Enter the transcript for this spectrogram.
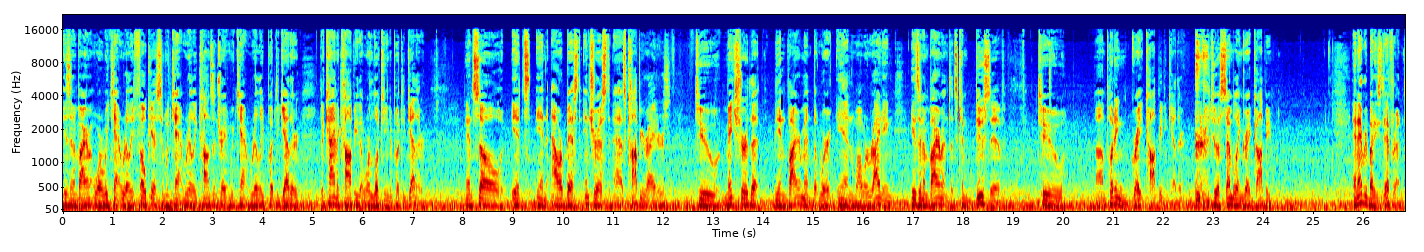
is an environment where we can't really focus and we can't really concentrate and we can't really put together the kind of copy that we're looking to put together. And so it's in our best interest as copywriters to make sure that the environment that we're in while we're writing is an environment that's conducive to um, putting great copy together, to assembling great copy. And everybody's different.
